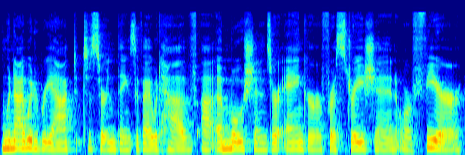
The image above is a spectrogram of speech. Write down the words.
when I would react to certain things, if I would have uh, emotions or anger or frustration or fear,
